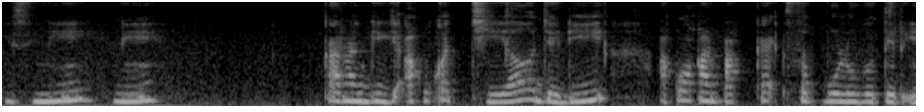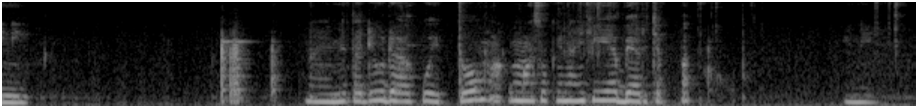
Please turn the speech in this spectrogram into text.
di sini nih. Karena gigi aku kecil jadi aku akan pakai 10 butir ini. Nah ini tadi udah aku hitung aku masukin aja ya biar cepet. Ini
